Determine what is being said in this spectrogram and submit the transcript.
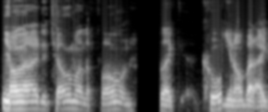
you know, and I had to tell him on the phone, like, cool, you know, but I,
